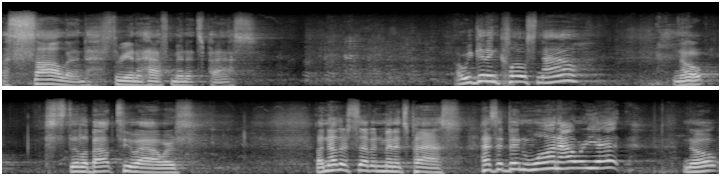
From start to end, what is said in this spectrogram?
A solid three and a half minutes pass. Are we getting close now? Nope. Still about two hours. Another seven minutes pass. Has it been one hour yet? No,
